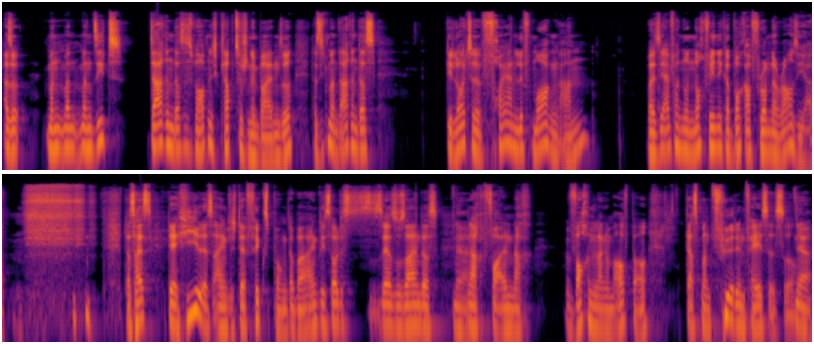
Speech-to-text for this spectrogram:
also man, man, man sieht darin, dass es überhaupt nicht klappt zwischen den beiden so. Da sieht man darin, dass die Leute feuern Liv Morgan an, weil sie einfach nur noch weniger Bock auf Ronda Rousey hatten. Das heißt, der Heel ist eigentlich der Fixpunkt, aber eigentlich sollte es sehr so sein, dass Ja. nach, vor allem nach wochenlangem Aufbau, dass man für den Face ist, so. Ja.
